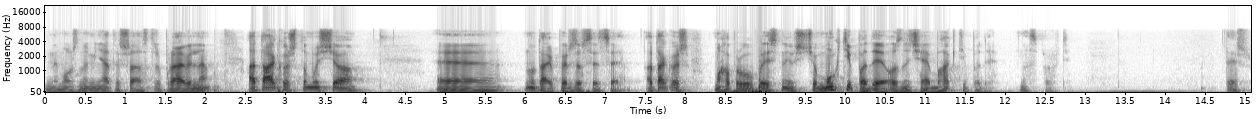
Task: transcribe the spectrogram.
Не можна міняти шастру, правильно. А також тому, що, е, ну так, перш за все, це. А також Махапрабу пояснив, що мукті паде означає бхакті паде насправді. Теж.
